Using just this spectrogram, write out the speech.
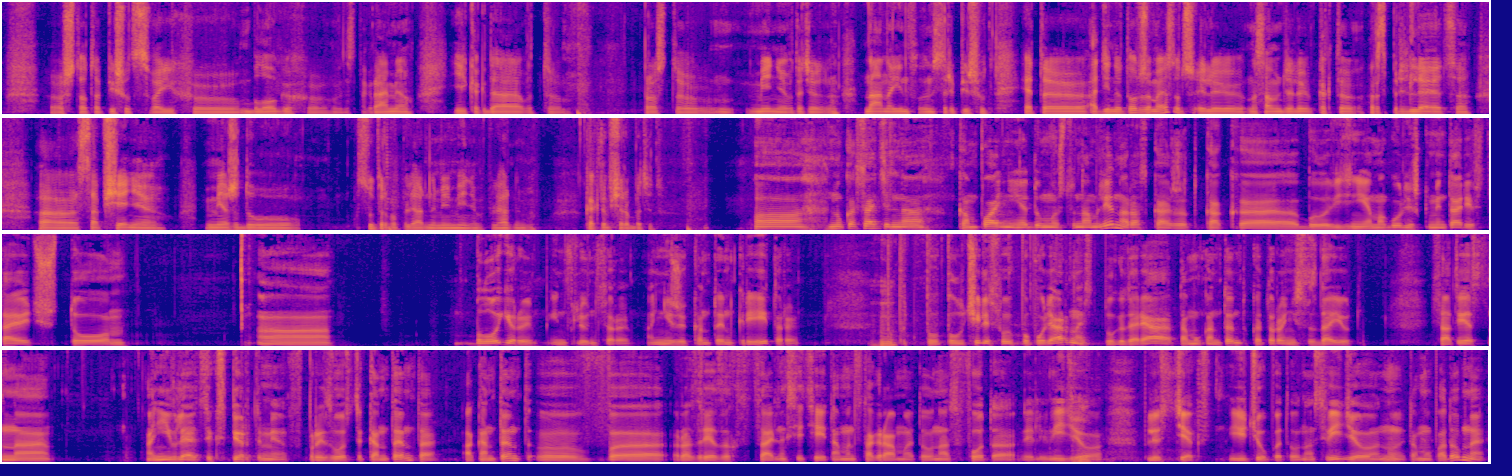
э, что-то пишут в своих э, блогах, э, в Инстаграме, и когда вот э, просто менее вот эти нано-инфлюенсеры пишут, это один и тот же месседж или на самом деле как-то распределяется э, сообщение между супер популярными и менее популярными? Как это вообще работает? А, ну, касательно компании, я думаю, что нам Лена расскажет, как э, было видение. Я могу лишь комментарий вставить, что э, блогеры, инфлюенсеры, они же контент-креаторы, угу. получили свою популярность благодаря тому контенту, который они создают. Соответственно, они являются экспертами в производстве контента, а контент э, в разрезах социальных сетей, там Инстаграм это у нас фото или видео mm. плюс текст, YouTube это у нас видео, ну и тому подобное.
